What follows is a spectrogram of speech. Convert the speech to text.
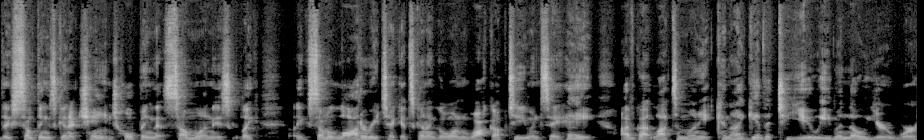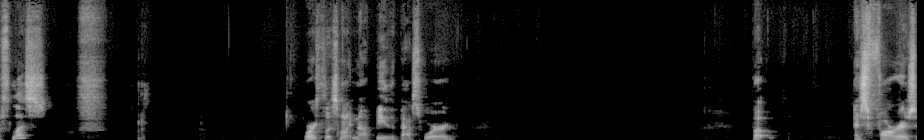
th- something's going to change, hoping that someone is like, like some lottery ticket's going to go and walk up to you and say, Hey, I've got lots of money. Can I give it to you even though you're worthless? Worthless might not be the best word, but as far as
